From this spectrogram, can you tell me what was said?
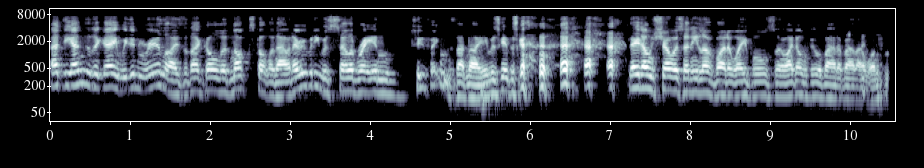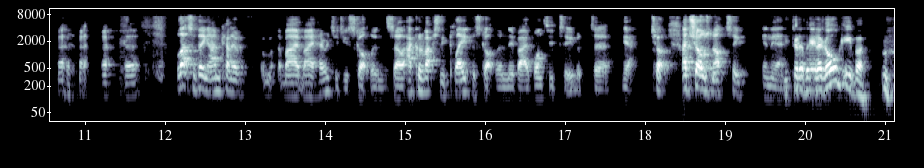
at the end of the game, we didn't realise that that goal had knocked Scotland out, and everybody was celebrating two things that night. It was, it was they don't show us any love, by the way, Paul, so I don't feel bad about that one. well, that's the thing. I'm kind of my my heritage is Scotland, so I could have actually played for Scotland if I'd wanted to, but uh, yeah, cho- I chose not to in the end. You could have been a goalkeeper.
